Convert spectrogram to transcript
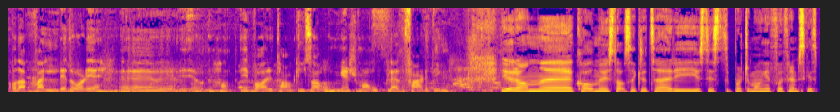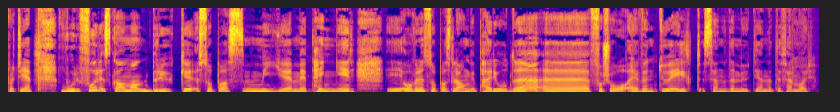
Og det er veldig dårlig eh, ivaretakelse av unger som har opplevd fæle ting. Gøran eh, Kalmyr, statssekretær i Justisdepartementet for Fremskrittspartiet. Hvorfor skal man bruke såpass mye med penger over en såpass lang periode, eh, for så eventuelt sende dem ut igjen etter fem år?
